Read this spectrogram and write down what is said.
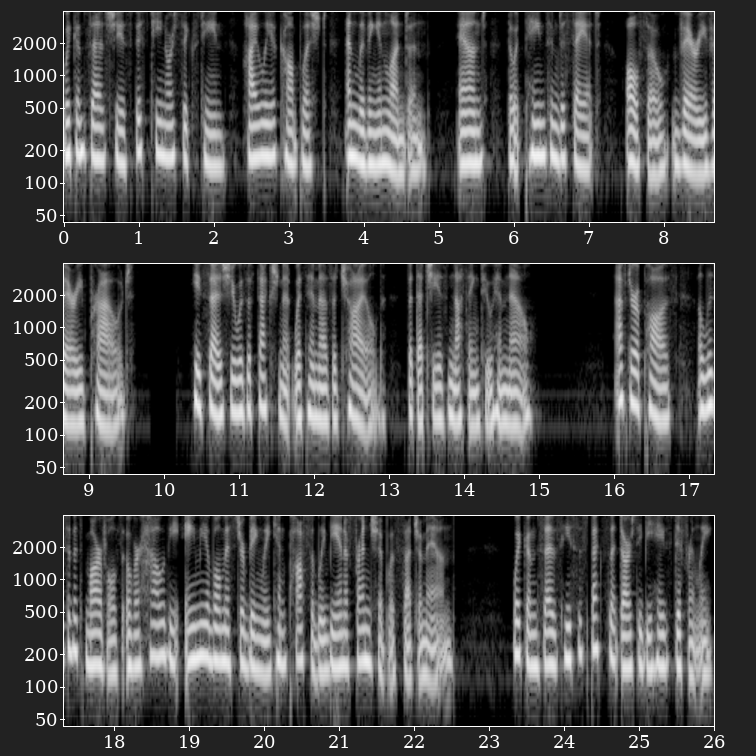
Wickham says she is 15 or 16, highly accomplished, and living in London, and, though it pains him to say it, also very, very proud. He says she was affectionate with him as a child, but that she is nothing to him now. After a pause, Elizabeth marvels over how the amiable Mr. Bingley can possibly be in a friendship with such a man. Wickham says he suspects that Darcy behaves differently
